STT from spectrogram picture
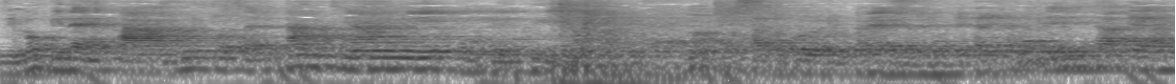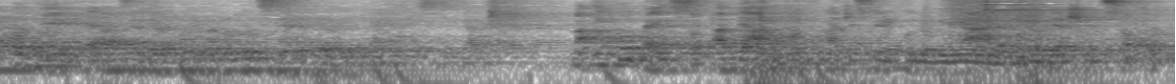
L'immobile ha avuto per tanti anni un inquilino all'interno, è stato poi ripreso proprietari per la vendita e attualmente bisogno di alcune manutenzioni per l'impiantistica. Ma in compenso abbiamo una gestione condominiale di ascensore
